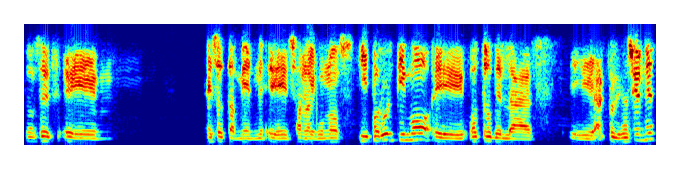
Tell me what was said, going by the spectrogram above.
Entonces, eh, eso también eh, son algunos. Y por último, eh, otro de las eh, actualizaciones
